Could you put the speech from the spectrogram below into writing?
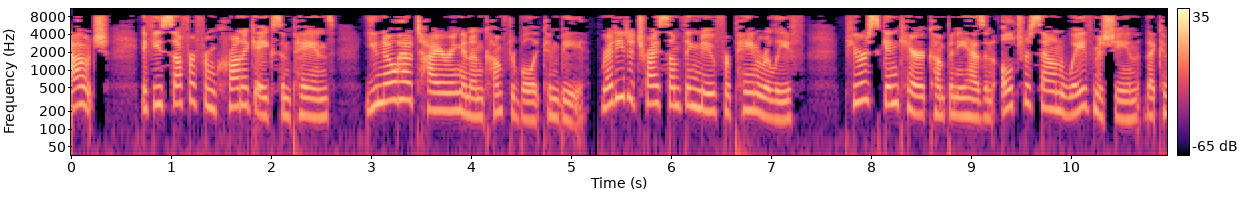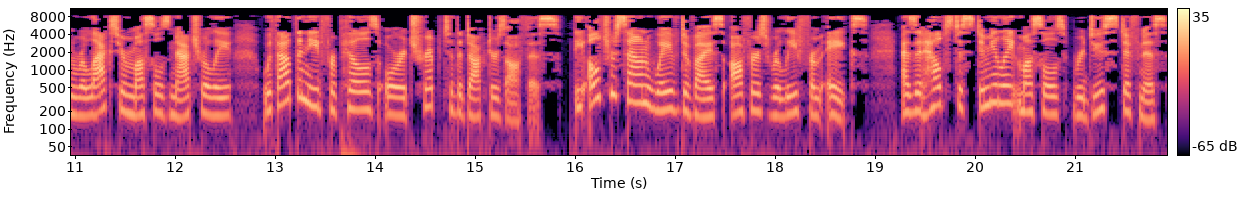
Ouch! If you suffer from chronic aches and pains, you know how tiring and uncomfortable it can be. Ready to try something new for pain relief? Pure Skincare Company has an ultrasound wave machine that can relax your muscles naturally without the need for pills or a trip to the doctor's office. The ultrasound wave device offers relief from aches as it helps to stimulate muscles, reduce stiffness,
